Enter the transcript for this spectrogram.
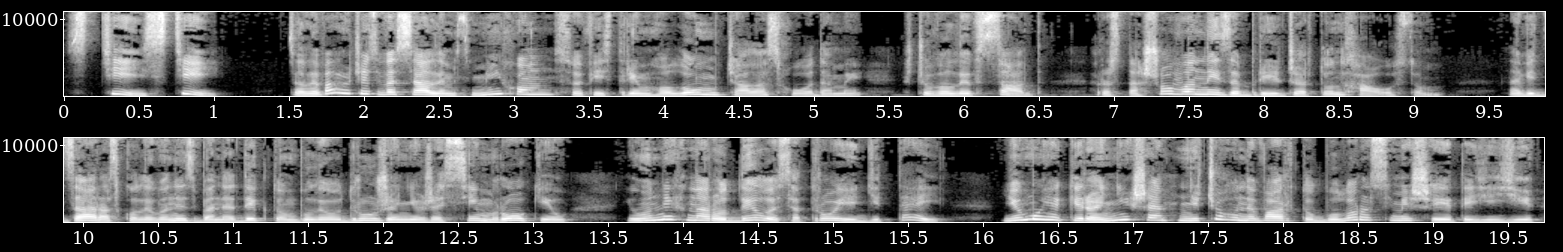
Стій, стій! Заливаючись веселим сміхом, Софі стрімголов мчала сходами, що вели в сад, розташований за Бріджертон Хаусом. Навіть зараз, коли вони з Бенедиктом були одружені вже сім років, і у них народилося троє дітей, йому, як і раніше, нічого не варто було розсмішити її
